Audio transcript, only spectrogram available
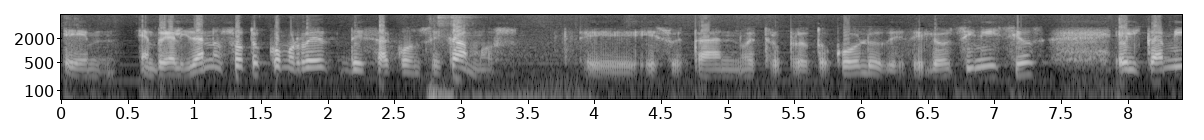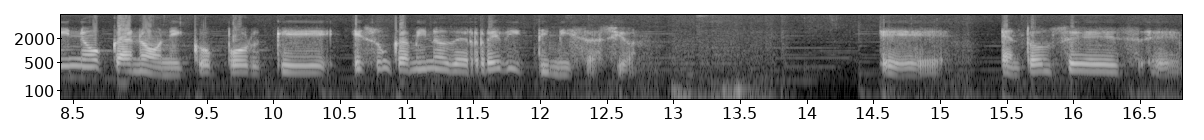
Eh, en realidad nosotros como red desaconsejamos, eso está en nuestro protocolo desde los inicios, el camino canónico porque es un camino de revictimización. Entonces, eh,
